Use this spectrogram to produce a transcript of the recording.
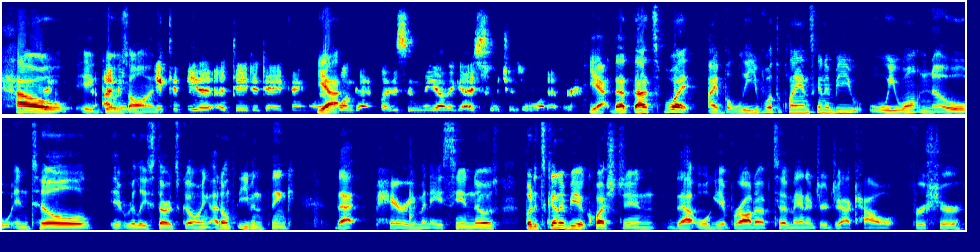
how it I goes mean, on. It could be a day to day thing where Yeah. one guy plays and the other guy switches or whatever. Yeah, that that's what I believe what the plan's going to be. We won't know until it really starts going. I don't even think that Perry Minasian knows, but it's going to be a question that will get brought up to manager Jack Howell for sure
